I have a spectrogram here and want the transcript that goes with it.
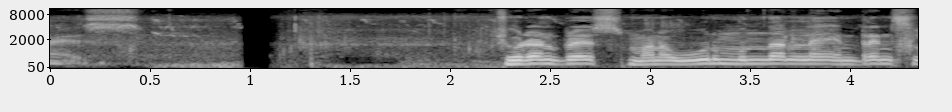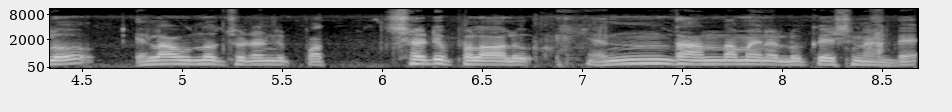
నైస్ చూడండి ప్లేస్ మన ఊరు ముందరనే ఎంట్రన్స్లో ఎలా ఉందో చూడండి. పచ్చటి పొలాలు. ఎంత అందమైన లొకేషన్ అంటే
